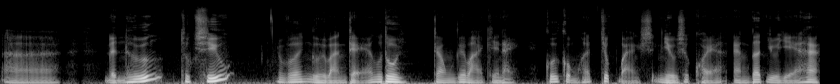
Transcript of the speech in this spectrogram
à, định hướng chút xíu với người bạn trẻ của tôi trong cái bài kỳ này. Cuối cùng hết chúc bạn nhiều sức khỏe, ăn tết vui vẻ ha.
